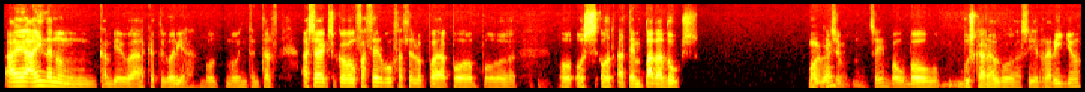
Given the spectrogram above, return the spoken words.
Ainda non cambiei a categoría. Vou, vou intentar. A xa que vou facer, vou facelo pa, po, po, o, o, a tempada 2. Moi ben. Sí, vou, vou buscar algo así rariño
